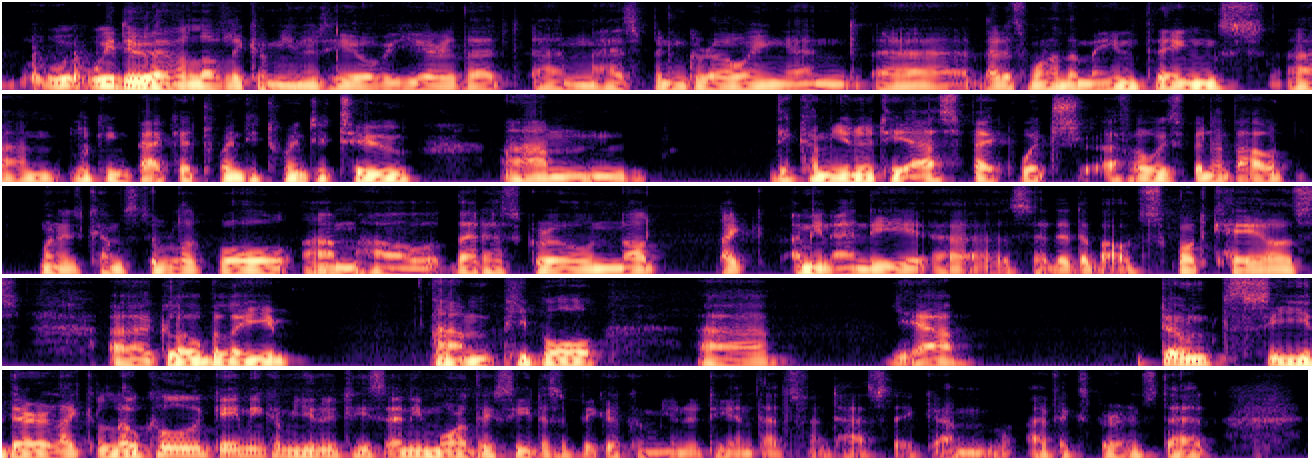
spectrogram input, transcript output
we, we do have a lovely community over here that um, has been growing, and uh, that is one of the main things. Um, looking back at 2022, um, the community aspect, which I've always been about when it comes to Blood Bowl, um, how that has grown. Not like I mean, Andy uh, said it about Squad Chaos uh, globally. Um, people, uh, yeah, don't see their like local gaming communities anymore. They see it as a bigger community, and that's fantastic. Um, I've experienced that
